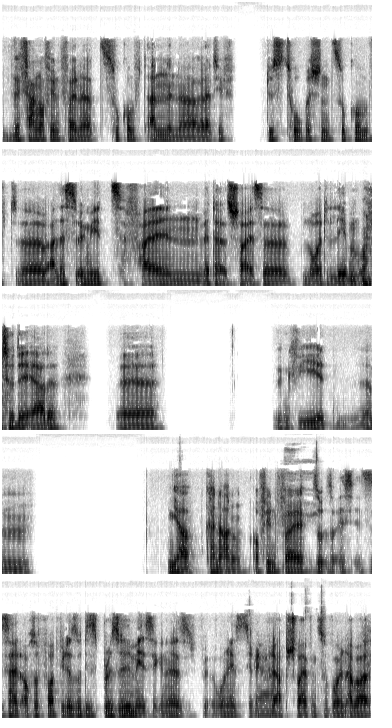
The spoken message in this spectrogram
wir fangen auf jeden Fall in der Zukunft an, in einer relativ dystopischen Zukunft. Äh, alles irgendwie zerfallen, Wetter ist scheiße, Leute leben unter der Erde. Äh, irgendwie, ähm, ja, keine Ahnung. Auf jeden Fall, so, so, es, es ist halt auch sofort wieder so dieses Brasil-mäßige, ne? Also ohne jetzt direkt Ja. wieder abschweifen zu wollen, aber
